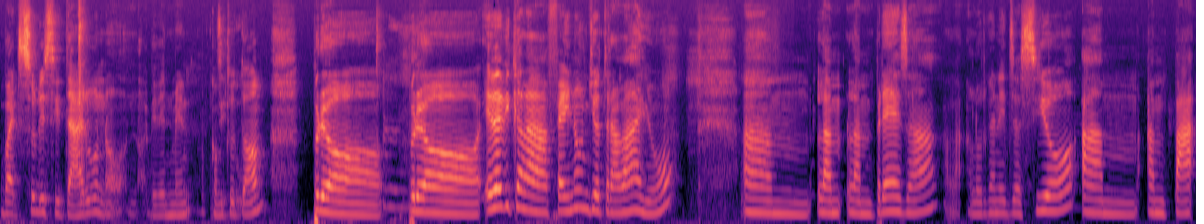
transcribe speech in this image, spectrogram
vaig sol·licitar-ho, no, no, evidentment, com tothom, però, però he de dir que la feina on jo treballo, um, l'em- l'empresa, la- l'organització, um, em pa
